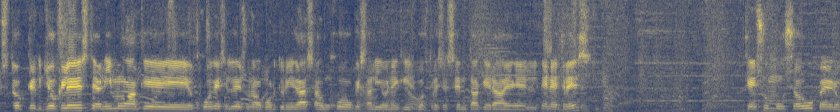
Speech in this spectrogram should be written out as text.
Esto, que- Jocles, te animo a que juegues y le des una oportunidad a un juego que salió en Xbox 360 que era el N3. Que es un Musou, pero,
